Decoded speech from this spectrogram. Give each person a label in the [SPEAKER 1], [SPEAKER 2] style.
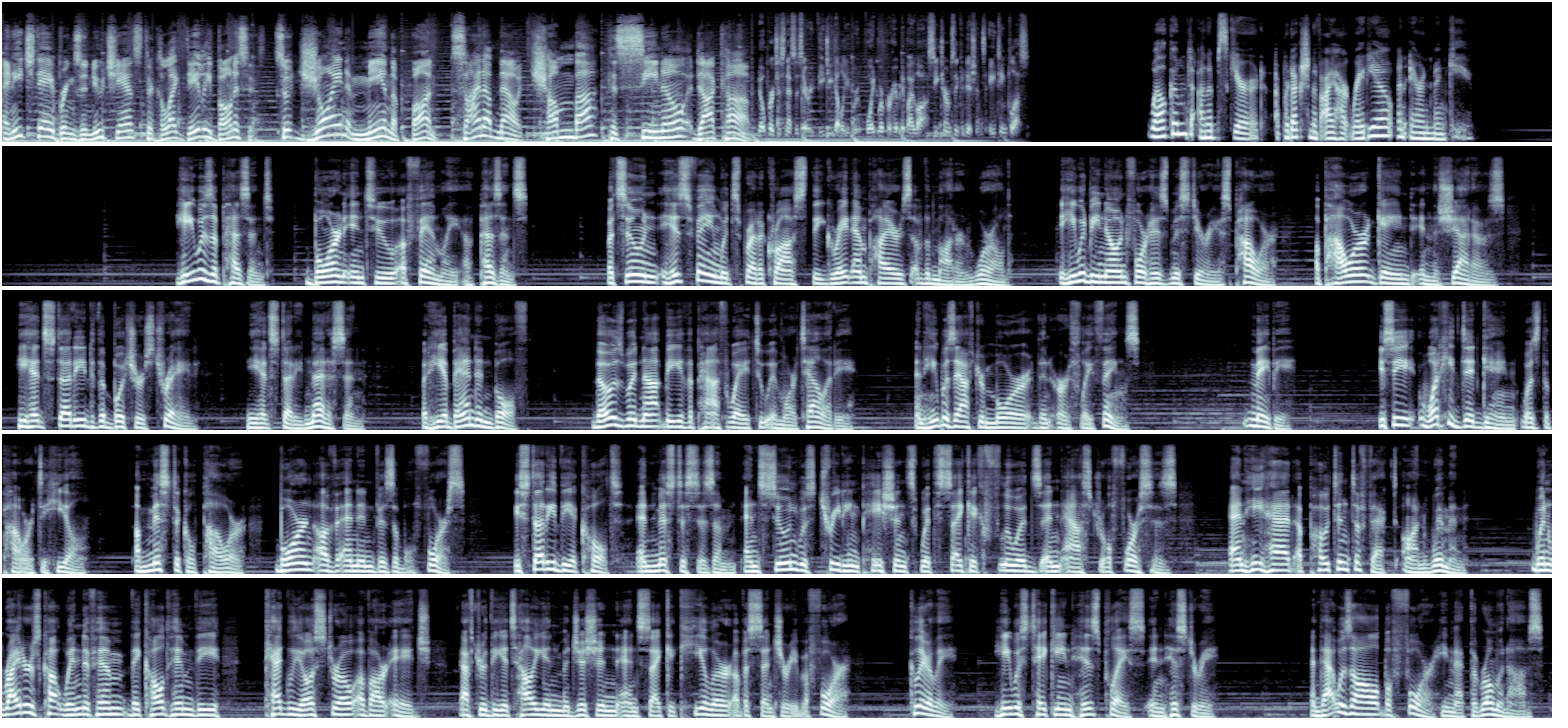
[SPEAKER 1] and each day brings a new chance to collect daily bonuses. So join me in the fun. Sign up now at ChumbaCasino.com.
[SPEAKER 2] No purchase necessary. VGW. Void were prohibited by law. See terms and conditions. 18 plus.
[SPEAKER 3] Welcome to Unobscured, a production of iHeartRadio and Aaron Mahnke.
[SPEAKER 4] He was a peasant, born into a family of peasants. But soon his fame would spread across the great empires of the modern world. He would be known for his mysterious power – a power gained in the shadows. He had studied the butcher's trade, he had studied medicine, but he abandoned both. Those would not be the pathway to immortality, and he was after more than earthly things. Maybe. You see, what he did gain was the power to heal, a mystical power born of an invisible force. He studied the occult and mysticism and soon was treating patients with psychic fluids and astral forces and he had a potent effect on women. When writers caught wind of him, they called him the Cagliostro of our age, after the Italian magician and psychic healer of a century before. Clearly, he was taking his place in history. And that was all before he met the Romanovs.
